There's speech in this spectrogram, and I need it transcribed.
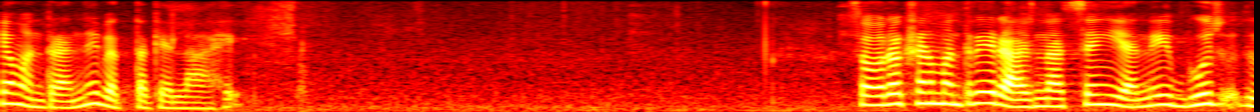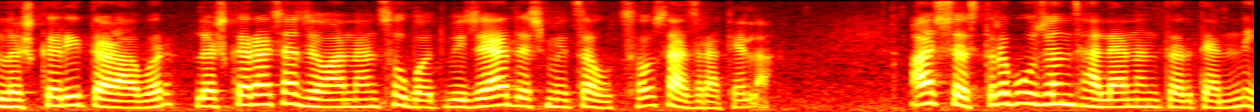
मुख्यमंत्र्यांनी व्यक्त केला आहे. संरक्षण मंत्री राजनाथ सिंग यांनी भुज लष्करी तळावर लष्कराच्या जवानांसोबत विजयादशमीचा उत्सव साजरा केला. आज शस्त्रपूजन झाल्यानंतर त्यांनी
